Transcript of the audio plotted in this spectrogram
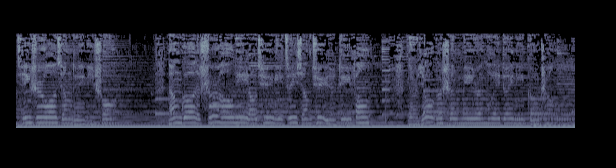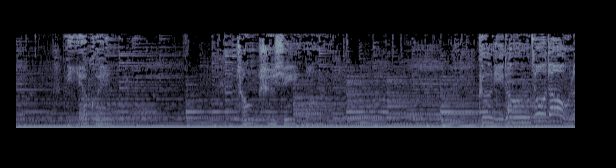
其实我想对你说，难过的时候你要去你最想去的地方，那儿有个神秘人会对你歌唱，你也会重拾希望。可你都做到了，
